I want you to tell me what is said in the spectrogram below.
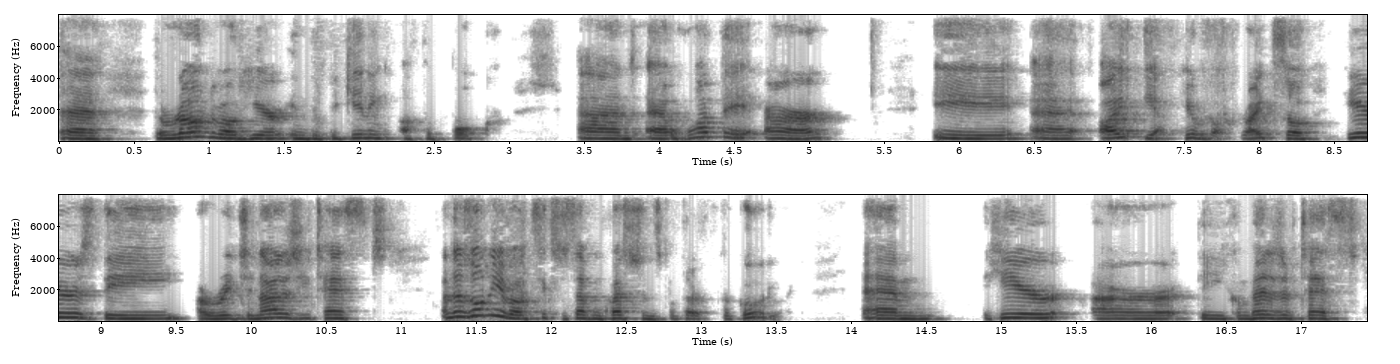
uh, the roundabout here in the beginning of the book. And uh, what they are uh, I yeah here we go right? So here's the originality test. And there's only about six or seven questions but they're, they're good um here are the competitive test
